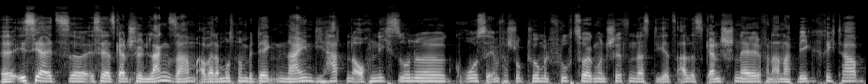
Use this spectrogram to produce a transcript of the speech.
Äh, ist ja jetzt, äh, ist ja jetzt ganz schön langsam, aber da muss man bedenken, nein, die hatten auch nicht so eine große Infrastruktur mit Flugzeugen und Schiffen, dass die jetzt alles ganz schnell von A nach B gekriegt haben.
